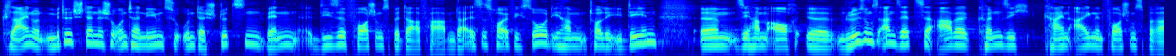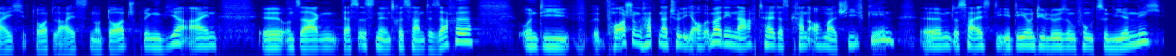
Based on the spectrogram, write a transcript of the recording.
kleine und mittelständische Unternehmen zu unterstützen, wenn diese Forschungsbedarf haben. Da ist es häufig so, die haben tolle Ideen, ähm, sie haben auch äh, Lösungsansätze, aber können sich keinen eigenen Forschungsbereich dort leisten. Und dort springen wir ein äh, und sagen, das ist eine interessante Sache. Und die Forschung hat natürlich auch immer den Nachteil, dass kann auch mal schiefgehen. Ähm, das heißt, die Idee und die Lösung funktionieren nicht.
